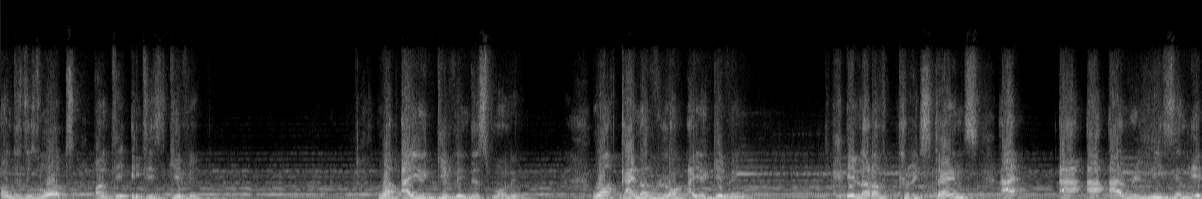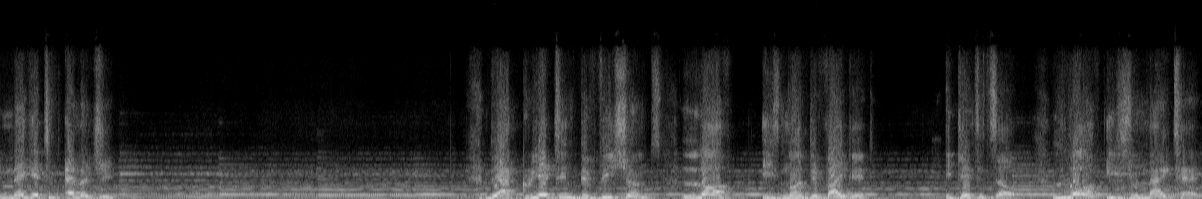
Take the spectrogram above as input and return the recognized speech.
until it is what? Until it is given. What are you giving this morning? What kind of love are you giving? a lot of Christians are, are, are, releasing a negative energy. They are creating divisions. Love is not divided against itself, love is united.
